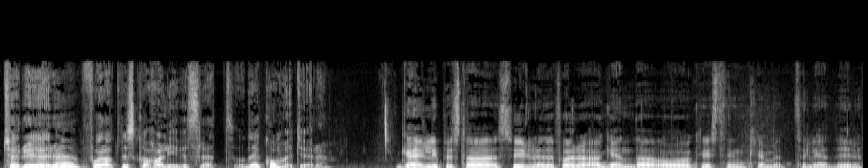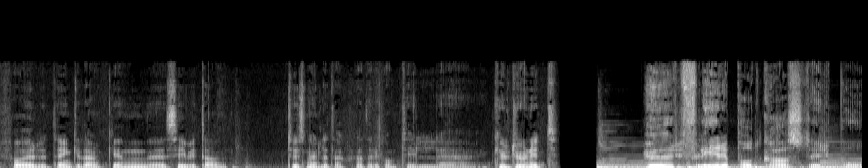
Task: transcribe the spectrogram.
tørre å gjøre for at vi skal ha livets rett. Og det kommer vi til å gjøre. Geir Lippestad, styreleder for Agenda, og Kristin Clemet, leder for tenketanken Civita. Tusen hjertelig takk for at dere kom til Kulturnytt. Hør flere podkaster på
